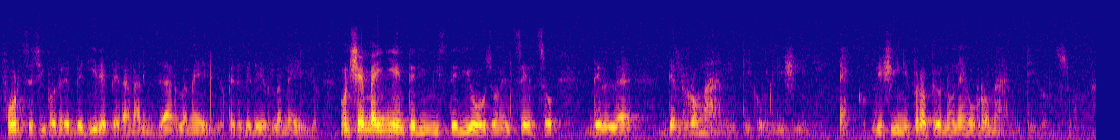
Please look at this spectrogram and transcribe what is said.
Forse si potrebbe dire per analizzarla meglio, per vederla meglio. Non c'è mai niente di misterioso nel senso del, del romantico in Licini. Ecco, Licini proprio non è un romantico, insomma.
